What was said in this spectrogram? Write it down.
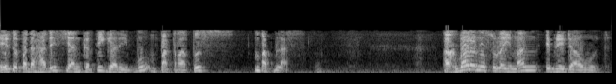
yaitu pada hadis yang ke-3414. Akhbarani Sulaiman ibni Dawud.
